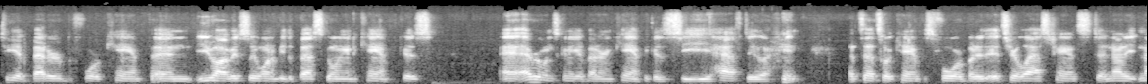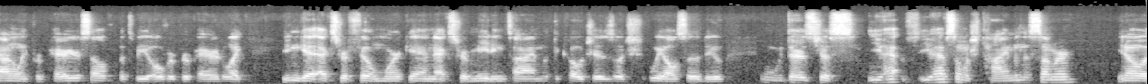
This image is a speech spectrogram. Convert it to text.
to get better before camp, and you obviously want to be the best going into camp because everyone's going to get better in camp because you have to. I mean, that's that's what camp is for. But it, it's your last chance to not not only prepare yourself, but to be over prepared. Like you can get extra film work in, extra meeting time with the coaches, which we also do. There's just you have you have so much time in the summer you know,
